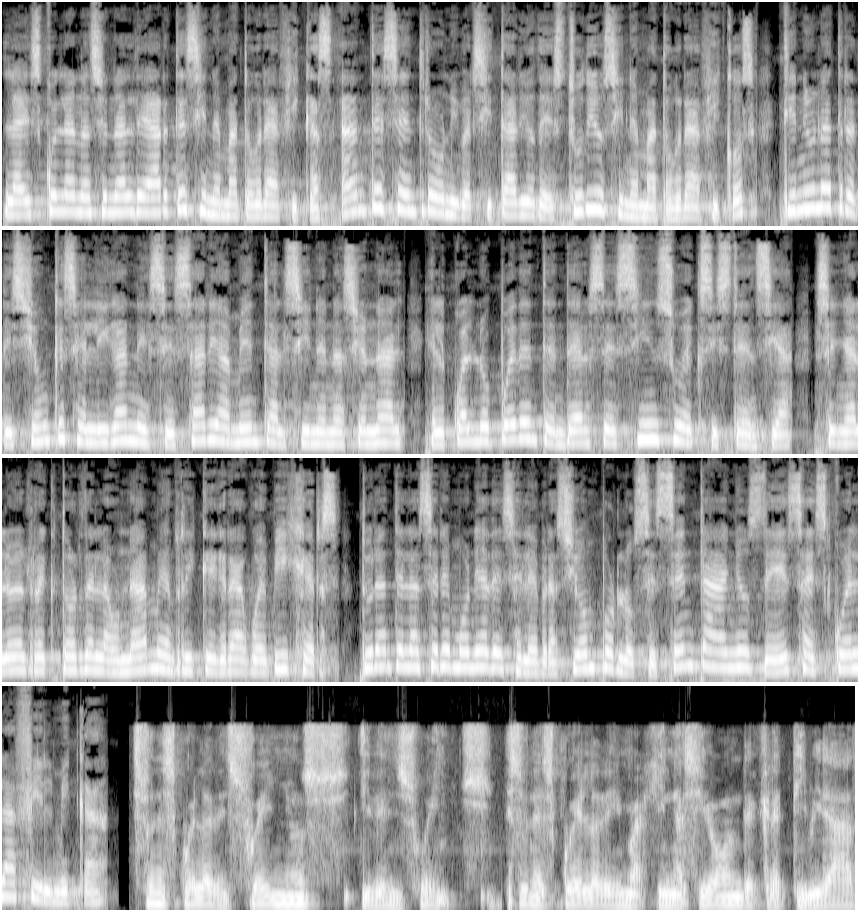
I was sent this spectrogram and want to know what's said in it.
La Escuela Nacional de Artes Cinematográficas, antes Centro Universitario de Estudios Cinematográficos, tiene una tradición que se liga necesariamente al cine nacional, el cual no puede entenderse sin su existencia, señaló el rector de la UNAM, Enrique Graue Vigers, durante la ceremonia de celebración por los 60 años de esa escuela fílmica. Es una escuela de sueños y de ensueños. Es una escuela de imaginación, de creatividad,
